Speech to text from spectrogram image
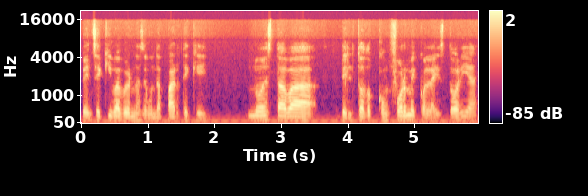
pensé que iba a haber una segunda parte, que no estaba del todo conforme con la historia,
